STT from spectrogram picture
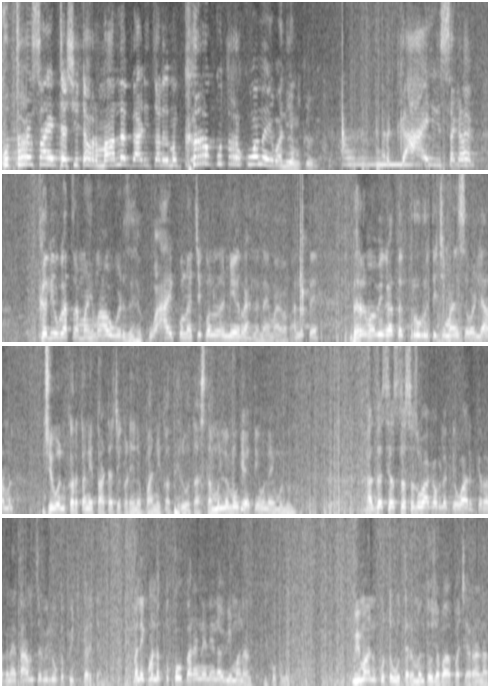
कुत्र साईडच्या सीटावर मालक गाडी चालत मग खरं कुत्र कोण आहे बा नेमकं? अरे काय सगळा कलियुगाचा महिमा अवघड झाला. काय कोणाची कोणाला मेळ राहिला नाही मायबाप. आणि ते धर्मविघातक प्रवृत्तीची माणसं वाढली आम्हाला. जेवण करताना ताटाच्या कडेने पाणी का फिरवत असता? म्हणलं मग यात येऊ नाही म्हणून. आज जसंच तसंच वागावं लागते वार करावं नाही. तर आमचं बी लोक पीठ करतात मला एक म्हणलं तू कोबाराने नेला विमानात कोकणात विमान कुठं उतर म्हण तुझ्या बापाच्या रानात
